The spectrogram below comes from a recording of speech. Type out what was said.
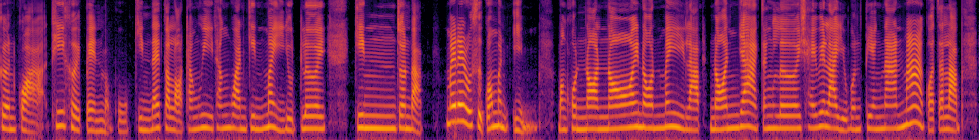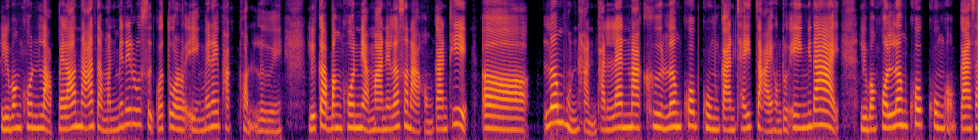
เกินกว่าที่เคยเป็นแบบโหกินได้ตลอดทั้งวีทั้งวันกินไม่หยุดเลย กินจนแบบไม่ได้รู้สึกว่ามันอิ่ม บางคนนอนน้อย นอนไม่หลับ นอนยากจังเลย ใช้เวลาอยู่บนเตียงนานมากกว่าจะหลับ หรือบางคนหลับไปแล้วนะ แต่มันไม่ได้รู้สึกว่าตัวเราเองไม่ได้พักผ่อนเลย หรือกับบางคนเนี่ยมาในลักษณะของการที่ เอ่อ เริ่มหุนหันพันแล่นมากขึ้น เริ่มควบคุมการใช้จ่ายของตัวเองไม่ได้ หรือบางคนเริ่มควบคุมของการแส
